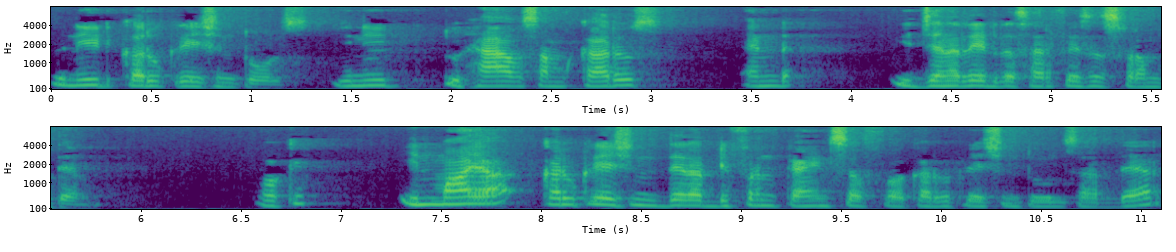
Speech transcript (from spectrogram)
you need curve creation tools. You need to have some curves and you generate the surfaces from them. Okay? In maya curve creation there are different kinds of uh, curve creation tools are there.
